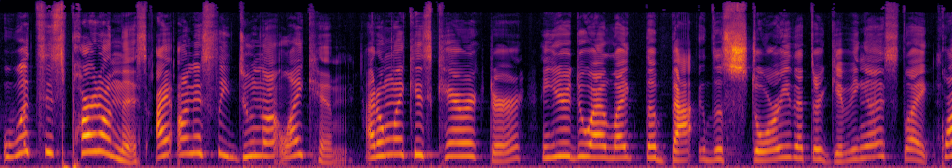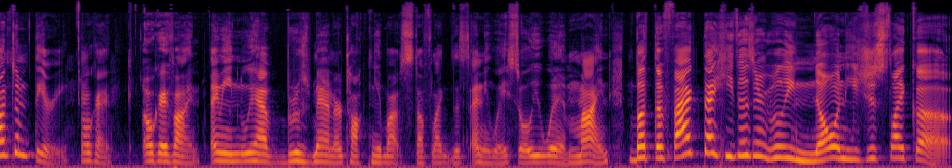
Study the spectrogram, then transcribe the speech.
what's his part on this? I honestly do not like him. I don't like his character. Neither do I like the back the story that they're giving us. Like quantum theory. Okay. Okay, fine. I mean, we have Bruce Banner talking about stuff like this anyway, so he wouldn't mind. But the fact that he doesn't really know and he's just like a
